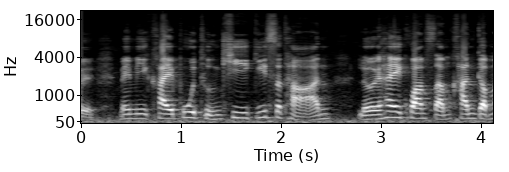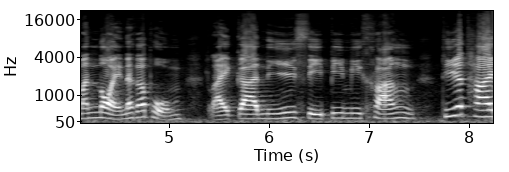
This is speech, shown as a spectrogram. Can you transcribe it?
ย ไม่มีใครพูดถึงคีกิสถาน เลยให้ความสำคัญกับมันหน่อยนะครับผม รายการนี้ 4 ปีมีครั้ง ที่ไทย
